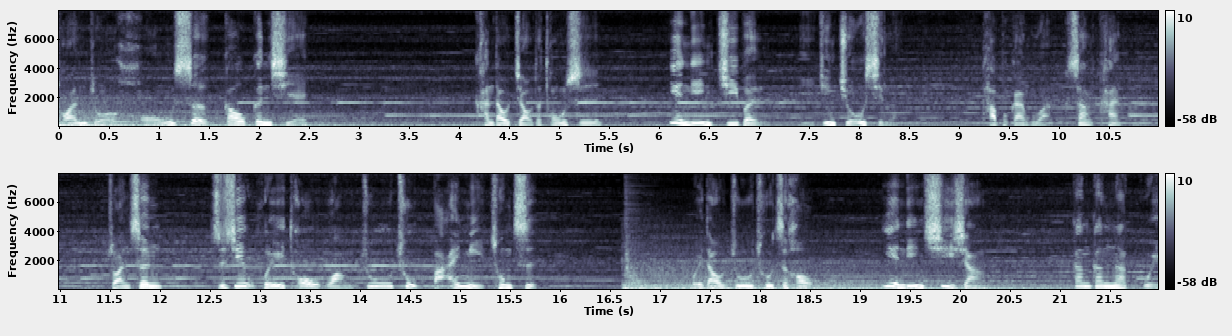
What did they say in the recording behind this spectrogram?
穿着红色高跟鞋。看到脚的同时，燕玲基本已经酒醒了。她不敢往上看，转身直接回头往租屋处百米冲刺。回到租屋处之后，燕玲细想，刚刚那诡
